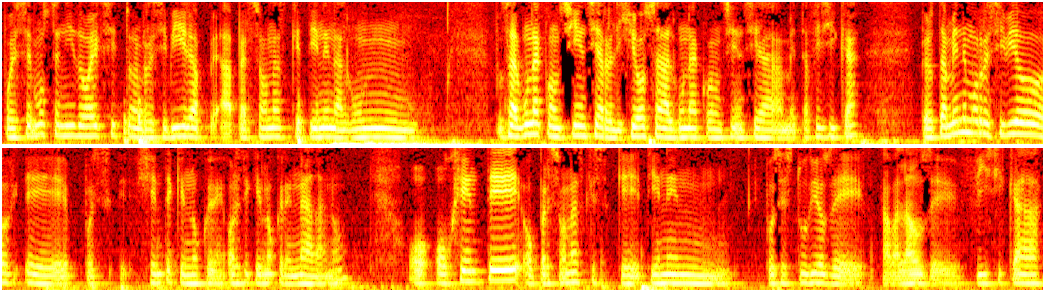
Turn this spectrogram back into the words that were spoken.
pues hemos tenido éxito en recibir a, a personas que tienen algún pues alguna conciencia religiosa, alguna conciencia metafísica, pero también hemos recibido eh, pues gente que no cree, ahora sí que no cree nada, ¿no? O, o gente o personas que, que, tienen pues estudios de avalados de física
